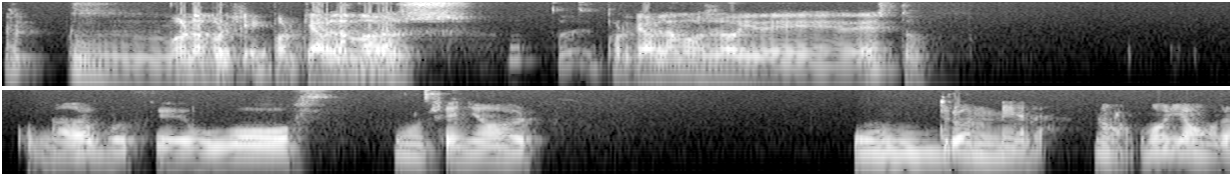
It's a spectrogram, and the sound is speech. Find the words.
Bueno, ¿por Pues qué, sí. por qué hablamos, por qué hablamos hoy de, de esto? Pues nada, porque hubo un señor, un droner, no, ¿cómo llamamos a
